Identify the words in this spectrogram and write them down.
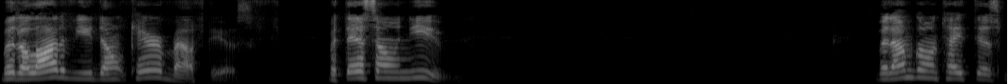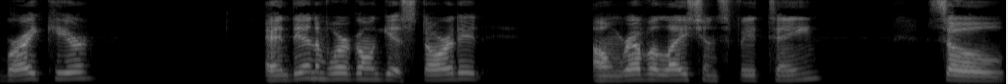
But a lot of you don't care about this. But that's on you. But I'm going to take this break here. And then we're going to get started on Revelations 15. So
